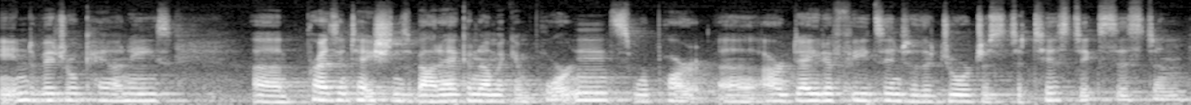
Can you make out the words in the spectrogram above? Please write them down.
individual counties, uh, presentations about economic importance. We're part, uh, our data feeds into the Georgia statistics system.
